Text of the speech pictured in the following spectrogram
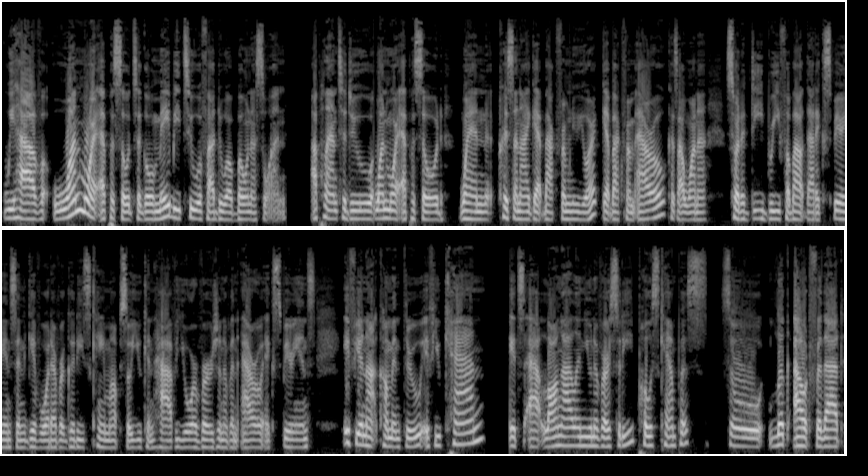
we have one more episode to go, maybe two if I do a bonus one. I plan to do one more episode when Chris and I get back from New York, get back from AERO, because I want to sort of debrief about that experience and give whatever goodies came up so you can have your version of an AERO experience. If you're not coming through, if you can, it's at Long Island University post campus. So look out for that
